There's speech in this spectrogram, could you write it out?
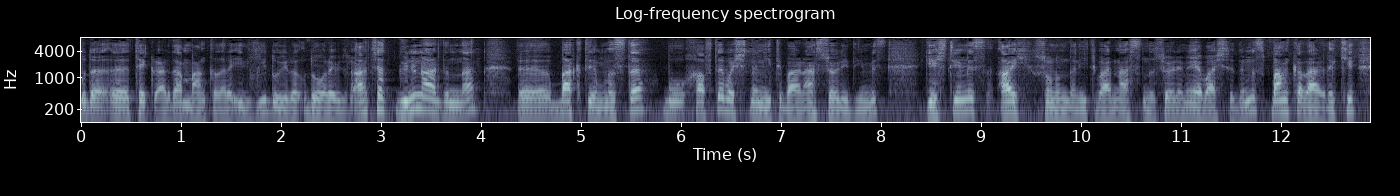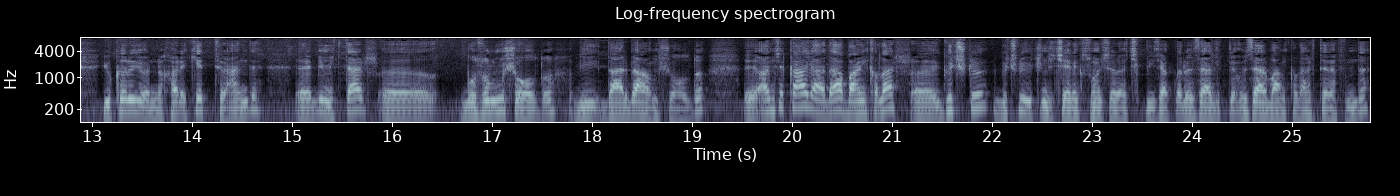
Bu da e, tekrardan bankalara ilgiyi doğurabilir. Ancak günün ardından e, baktığımızda bu hafta başından itibaren söylediğimiz, geçtiğimiz ay sonundan itibaren aslında söylemeye başladığımız bankalardaki yukarı yönlü hareket trendi e, bir miktar e, bozulmuş oldu. Bir darbe almış oldu. E, ancak hala da bankalar e, güçlü, güçlü üçüncü çeyrek sonuçları açıklayacaklar. Özellikle özel bankalar tarafında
